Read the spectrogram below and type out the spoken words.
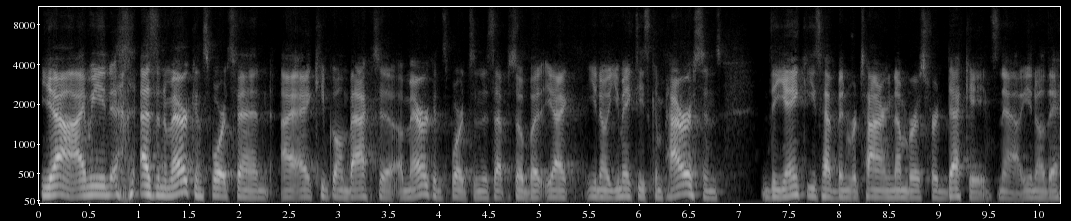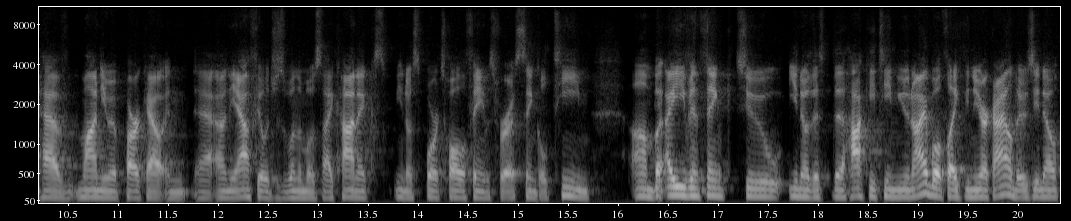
Yeah, I mean, as an American sports fan, I, I, keep going back to American sports in this episode, but yeah, you know, you make these comparisons. The Yankees have been retiring numbers for decades now. You know, they have Monument Park out in uh, on the outfield, which is one of the most iconic, you know, sports Hall of Fames for a single team. Um, but I even think to you know the the hockey team you and I both like the New York Islanders. You know,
